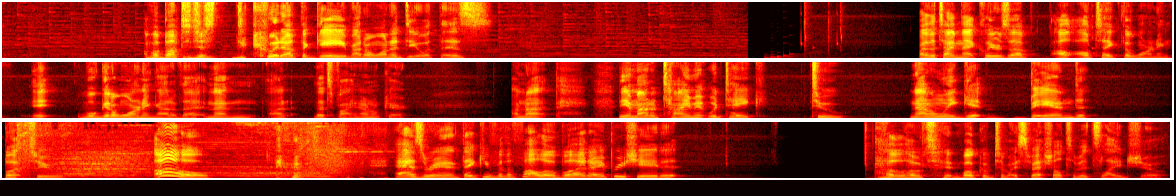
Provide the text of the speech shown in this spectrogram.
I'm about to just quit out the game. I don't want to deal with this. By the time that clears up, I'll I'll take the warning. It we'll get a warning out of that, and then I, that's fine. I don't care. I'm not. The amount of time it would take to not only get banned, but to. Oh! Azran, thank you for the follow, bud. I appreciate it. Hello, and welcome to my Smash Ultimate slideshow.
